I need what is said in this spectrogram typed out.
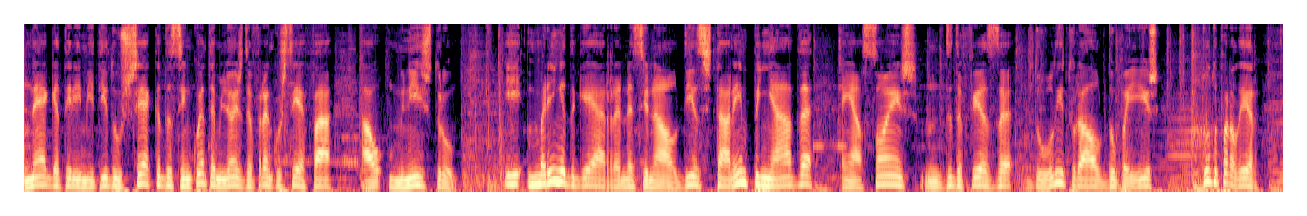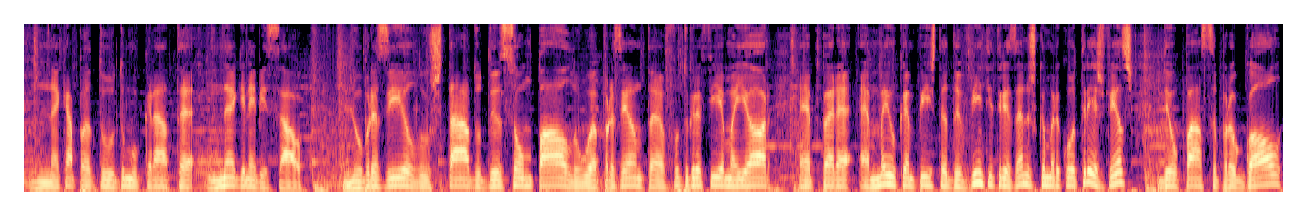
nega ter emitido o cheque de 50 milhões de francos CFA ao ministro. E Marinha de Guerra Nacional diz estar empenhada em ações de defesa do litoral do país. Tudo para ler na capa do Democrata na Guiné-Bissau. No Brasil, o estado de São Paulo apresenta a fotografia maior eh, para a meio-campista de 23 anos que marcou três vezes, deu passe para o gol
